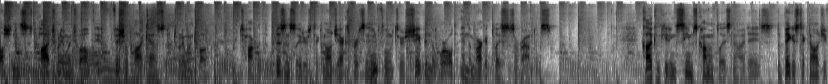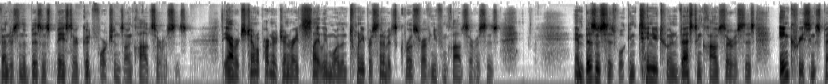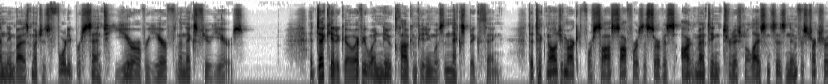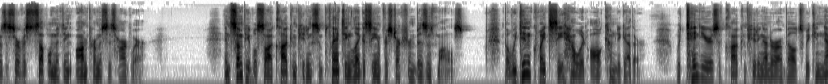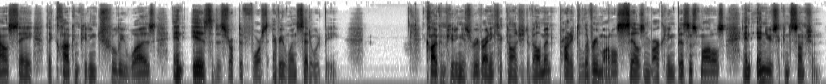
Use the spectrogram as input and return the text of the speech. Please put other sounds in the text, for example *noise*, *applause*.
Walsh, and this is Pod 2112, the official podcast of the 2112 Group, where we talk with the business leaders, technology experts, and influencers shaping the world and the marketplaces around us. Cloud computing seems commonplace nowadays. The biggest technology vendors in the business base their good fortunes on cloud services. The average channel partner generates slightly more than 20% of its gross revenue from cloud services, and businesses will continue to invest in cloud services increasing spending by as much as 40% year over year for the next few years. A decade ago, everyone knew cloud computing was the next big thing. The technology market foresaw software as a service augmenting traditional licenses and infrastructure as a service supplementing on premises hardware. And some people saw cloud computing supplanting legacy infrastructure and business models. But we didn't quite see how it would all come together. With 10 years of cloud computing under our belts, we can now say that cloud computing truly was and is the disruptive force everyone said it would be. Cloud computing is rewriting technology development, product delivery models, sales and marketing business models, and end user consumption.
